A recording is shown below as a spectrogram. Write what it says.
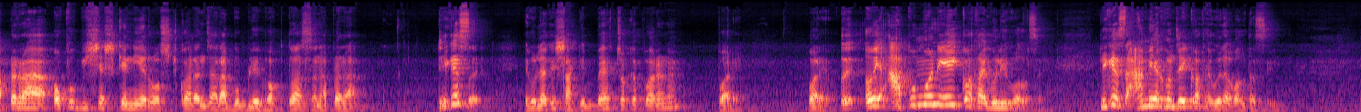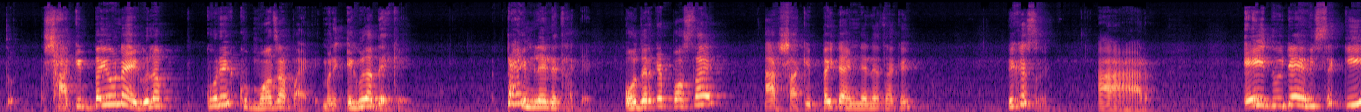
আপনারা অপু বিশ্বাসকে নিয়ে রোস্ট করেন, যারা বুবলির ভক্ত আছেন আপনারা। ঠিক আছে? এগুলো কি সাকিব ভাইয়ের চোখে পড়ে না? পড়ে পরে ওই আপুমনি এই কথাগুলি বলছে। ঠিক আছে? আমি এখন যেই কথাগুলো বলতেছি। তো সাকিব ভাইও না এগুলো করে খুব মজা পায়। মানে এগুলো দেখে। টাইম লাইনে থাকে। ওদেরকে পচায় আর সাকিব ভাই টাইম লাইনে থাকে। ঠিক আছে? আর এই দুইটাই হচ্ছে কি?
